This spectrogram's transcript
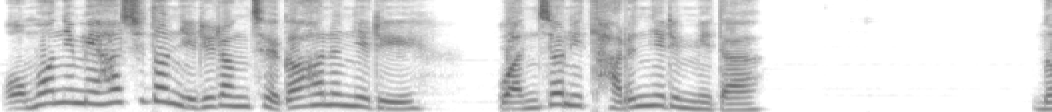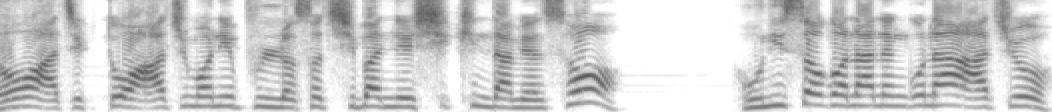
어머님이 하시던 일이랑 제가 하는 일이 완전히 다른 일입니다. 너 아직도 아주머니 불러서 집안일 시킨다면서? 돈이 썩어나는구나 아주.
